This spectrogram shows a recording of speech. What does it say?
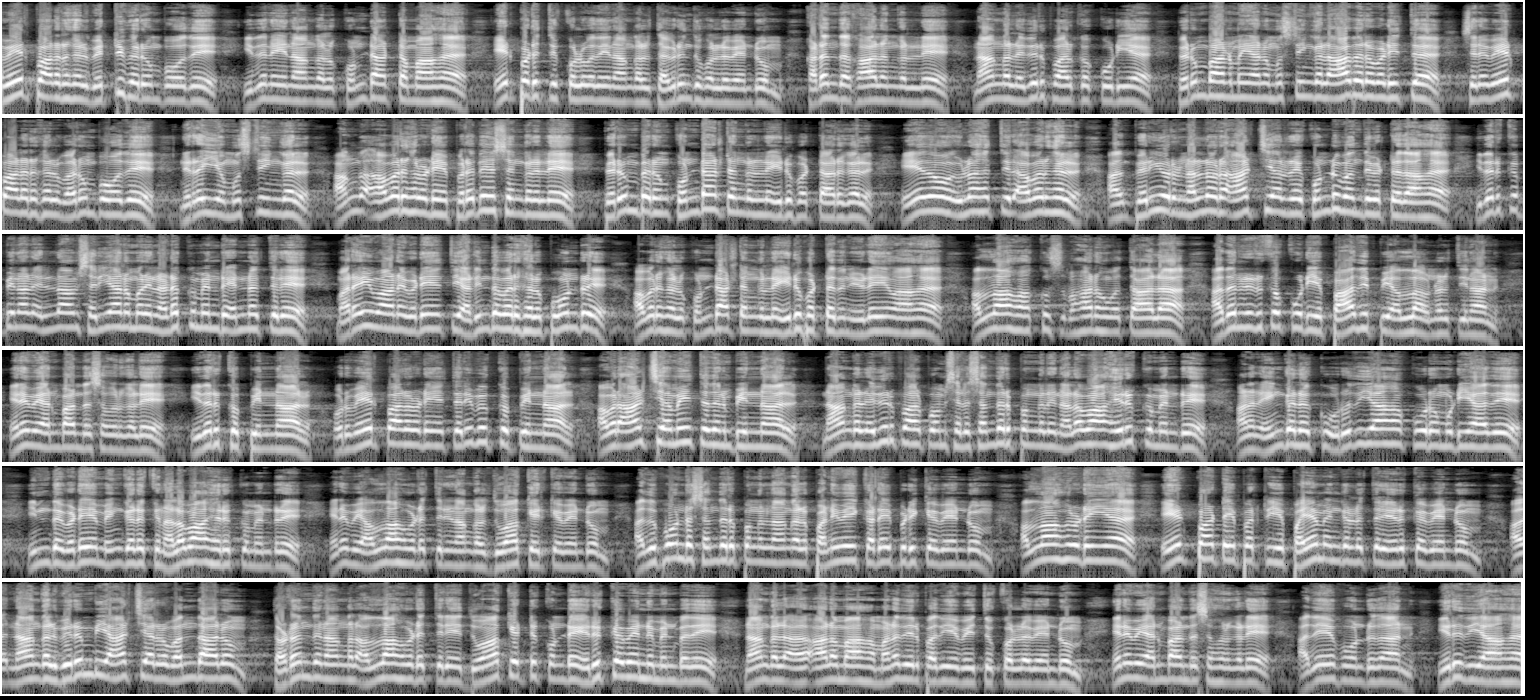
வேட்பாளர்கள் வெற்றி பெறும் போது இதனை நாங்கள் கொண்டாட்டமாக ஏற்படுத்திக் கொள்வதை நாங்கள் தவிர்த்து கொள்ள வேண்டும். கடந்த காலங்களிலே நாங்கள் எதிர்பார்க்கக்கூடிய பெரும்பான்மையான முஸ்லிம்கள் ஆதரவளித்த சில வேட்பாளர்கள் வரும்போது நிறைய முஸ்லிம்கள் அங்கு அவர்களுடைய பிரதேசங்களிலே பெரும் பெரும் கொண்டாட்டங்களில் ஈடுபட்டார்கள். ஏதோ உலகத்தில் அவர்கள் பெரிய ஒரு நல்ல ஒரு ஆட்சியாளரை கொண்டு வந்து விட்டதாக இதற்கு பின்னால் எல்லாம் சரியான முறை நடக்கும் என்ற எண்ணத்திலே மறைவான விடயத்தை அறிந்தவர்கள் போன்று அவர்கள் கொண்டாட்டங்களில் ஈடுபட்டதன் விளைவாக அல்லாஹாக்கு சுபானுவத்தாலா அதன் இருக்கக்கூடிய பாதிப்பை அல்லாஹ் உணர்த்தினான். எனவே அன்பார்ந்த சோர்களே இதற்கு பின்னால் ஒரு வேட்பாளருடைய தெரிவுக்கு பின்னால் அவர் ஆட்சி அமைத்ததன் பின்னால் நாங்கள் எதிர்பார்ப்போம் சில சந்தர்ப்பங்களில் நலவாக இருக்கும் என்று. ஆனால் எங்களுக்கு உறுதியாக கூற முடியாது. இந்த விடயம் எங்களுக்கு நலவாக இருக்கும் என்று. எனவே அல்லாஹ்விடத்தில் நாங்கள் துவா கேட்க வேண்டும். அதுபோன்ற சந்தர்ப்பங்கள் நாங்கள் பணிவை கடைபிடிக்க வேண்டும். அல்லாஹருடைய ஏற்பாட்டை பற்றிய பயம் எங்களிடத்தில் இருக்க வேண்டும். நாங்கள் விரும்பி ஆட்சியாளர் வந்தாலும் தொடர்ந்து நாங்கள் அல்லாஹ்விடத்திலே துவா கேட்டுக்கொண்டே இருக்க வேண்டும் என்பதை நாங்கள் ஆழமாக மனதில் பதிய வைத்துக் கொள்ள வேண்டும். எனவே அன்பார்ந்த சகோதரர்களே அதே போன்றுதான் இறுதியாக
